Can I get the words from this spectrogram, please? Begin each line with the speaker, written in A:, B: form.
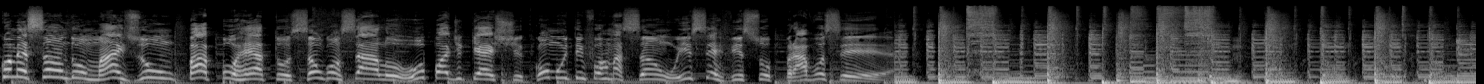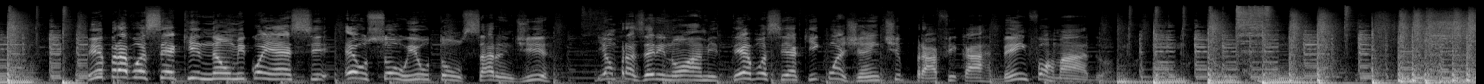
A: começando mais um Papo Reto São Gonçalo, o podcast com muita informação e serviço para você. E para você que não me conhece, eu sou Wilton Sarandi e é um prazer enorme ter você aqui com a gente para ficar bem informado.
